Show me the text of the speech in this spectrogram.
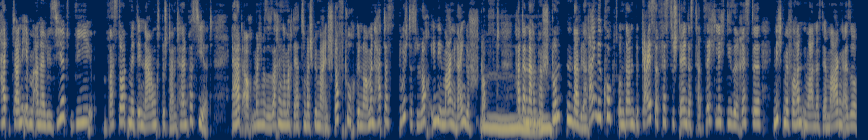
hat dann eben analysiert, wie was dort mit den Nahrungsbestandteilen passiert. Er hat auch manchmal so Sachen gemacht. Er hat zum Beispiel mal ein Stofftuch genommen, hat das durch das Loch in den Magen reingestopft, hat dann nach ein paar Mm. Stunden da wieder reingeguckt, um dann begeistert festzustellen, dass tatsächlich diese Reste nicht mehr vorhanden waren, dass der Magen also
